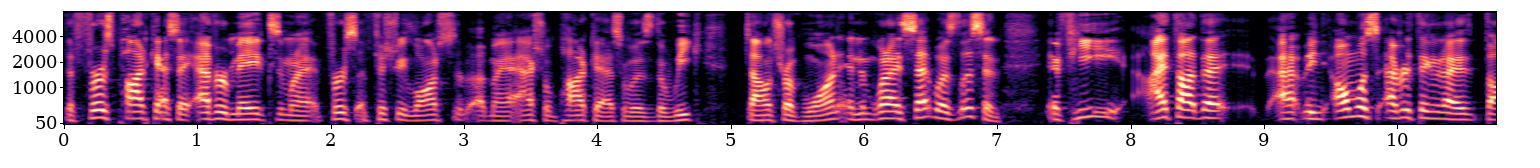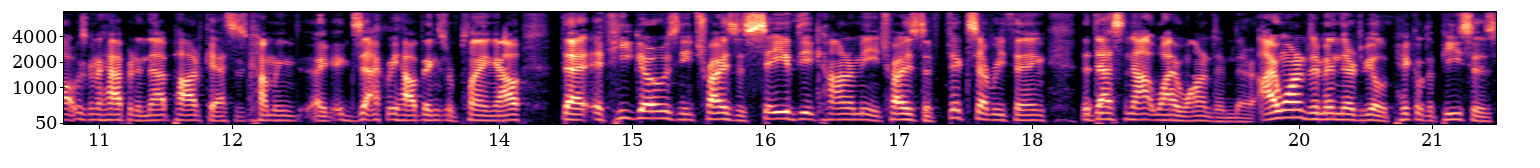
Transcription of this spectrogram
The first podcast I ever made, because when I first officially launched uh, my actual podcast, was the week Donald Trump won. And what I said was, listen, if he, I thought that. I mean, almost everything that I thought was going to happen in that podcast is coming like exactly how things are playing out. That if he goes and he tries to save the economy, he tries to fix everything, that that's not why I wanted him there. I wanted him in there to be able to pick up the pieces,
